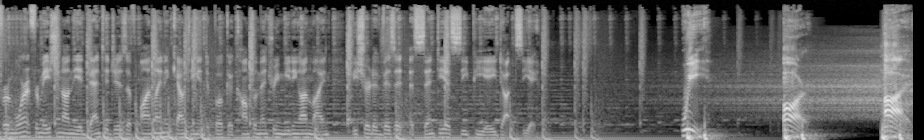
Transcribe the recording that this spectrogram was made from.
For more information on the advantages of online accounting and to book a complimentary meeting online, be sure to visit ascentiacpa.ca. We are I.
